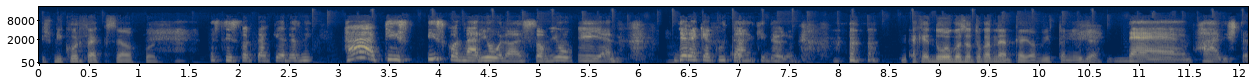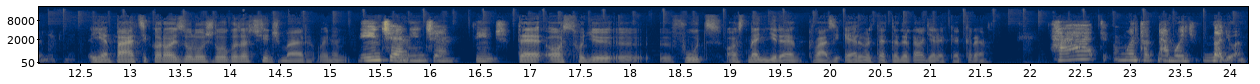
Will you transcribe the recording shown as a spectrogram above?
És mikor fekszel akkor? Ezt is szokták kérdezni. Hát, tíz, tízkor már jól alszom, jó mélyen. Gyerekek után kidőlök. Neked dolgozatokat nem kell javítani, ugye? Nem, hál' Istennek nem. Ilyen pálcika rajzolós dolgozat sincs már, vagy nem? Nincsen, nem. nincsen, nincs. Te azt, hogy futsz, azt mennyire kvázi erőlteted el a gyerekekre? Hát, mondhatnám, hogy nagyon.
